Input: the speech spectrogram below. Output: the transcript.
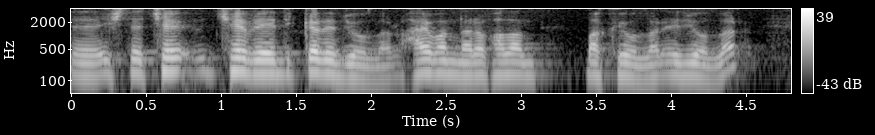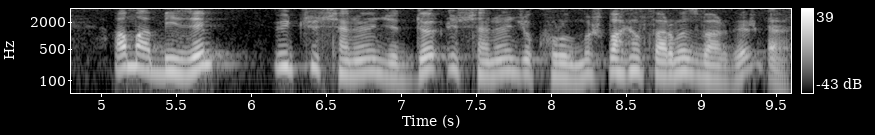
e, işte çe- çevreye dikkat ediyorlar, hayvanlara falan bakıyorlar, ediyorlar. Ama bizim 300 sene önce, 400 sene önce kurulmuş vakıflarımız vardır. Evet.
